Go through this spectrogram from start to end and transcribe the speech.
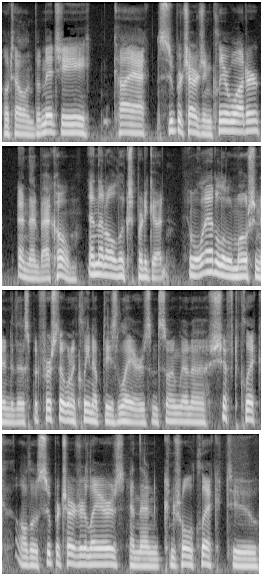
hotel in Bemidji, kayak, supercharge in Clearwater, and then back home. And that all looks pretty good. And we'll add a little motion into this, but first I want to clean up these layers. And so I'm going to shift click all those supercharger layers and then control click to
